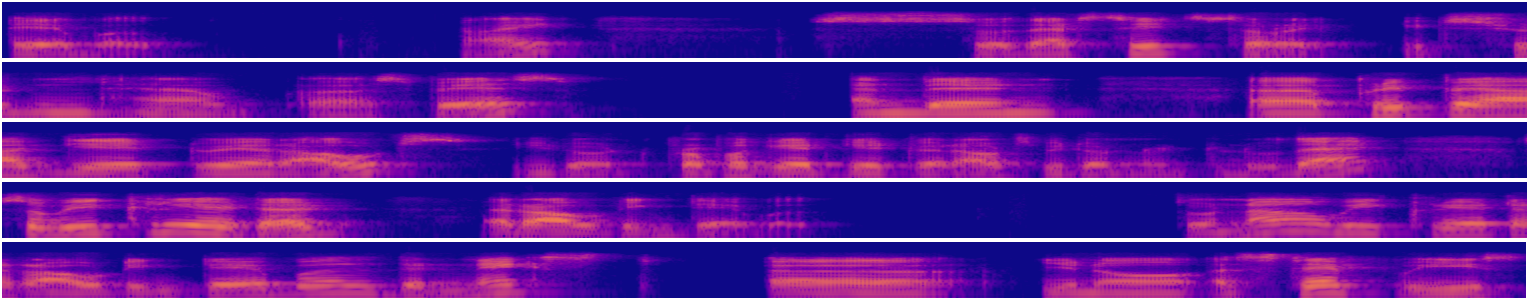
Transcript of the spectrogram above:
table, right? So that's it. Sorry, it shouldn't have a space, and then uh, prepare gateway routes. You don't propagate gateway routes. We don't need to do that. So we created a routing table. So now we create a routing table. The next, uh, you know, a step is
